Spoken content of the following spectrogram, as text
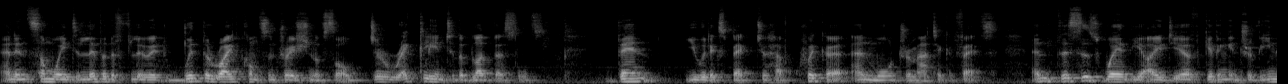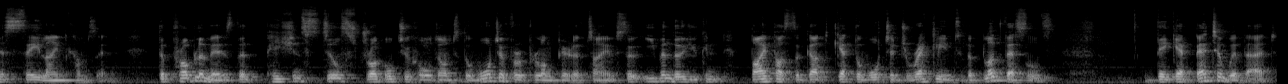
and in some way deliver the fluid with the right concentration of salt directly into the blood vessels, then you would expect to have quicker and more dramatic effects. And this is where the idea of giving intravenous saline comes in. The problem is that patients still struggle to hold on to the water for a prolonged period of time. So even though you can bypass the gut, get the water directly into the blood vessels, they get better with that,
